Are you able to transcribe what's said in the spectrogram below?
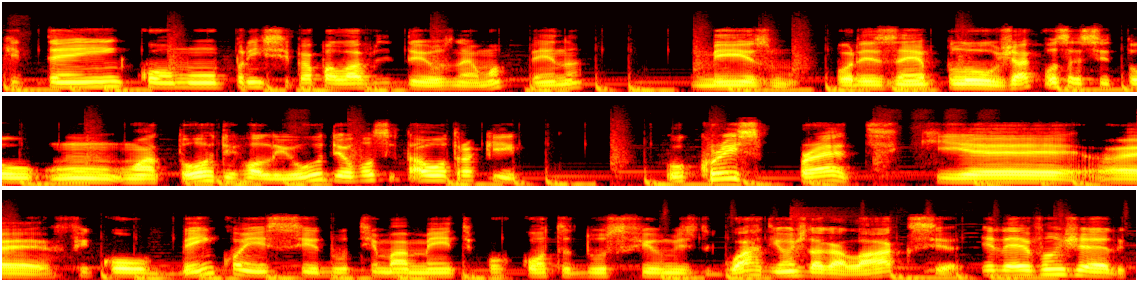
que têm como princípio a palavra de Deus, né? É uma pena mesmo. Por exemplo, já que você citou um, um ator de Hollywood, eu vou citar outro aqui. O Chris Pratt, que é, é, ficou bem conhecido ultimamente por conta dos filmes Guardiões da Galáxia, ele é evangélico.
